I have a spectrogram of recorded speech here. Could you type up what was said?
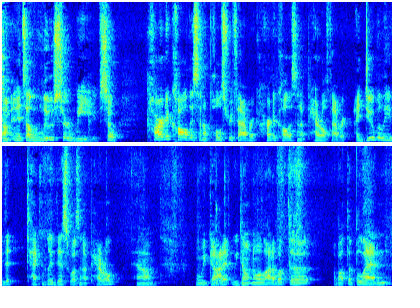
um, and it's a looser weave. So hard to call this an upholstery fabric, hard to call this an apparel fabric. I do believe that technically this was an apparel um, when we got it. We don't know a lot about the about the blend.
